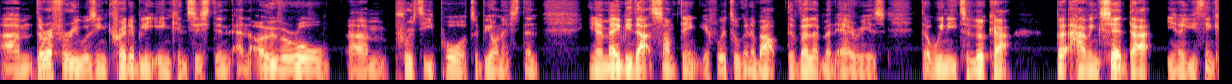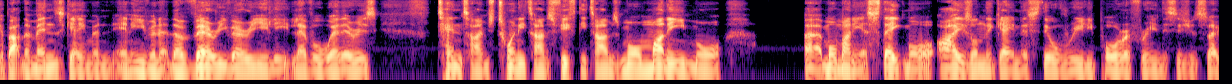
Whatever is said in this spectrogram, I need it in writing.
Um, the referee was incredibly inconsistent and overall um, pretty poor, to be honest. And you know, maybe that's something if we're talking about development areas that we need to look at. But having said that, you know, you think about the men's game and, and even at the very, very elite level where there is 10 times, 20 times, 50 times more money, more uh, more money at stake, more eyes on the game. There's still really poor refereeing decisions. So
